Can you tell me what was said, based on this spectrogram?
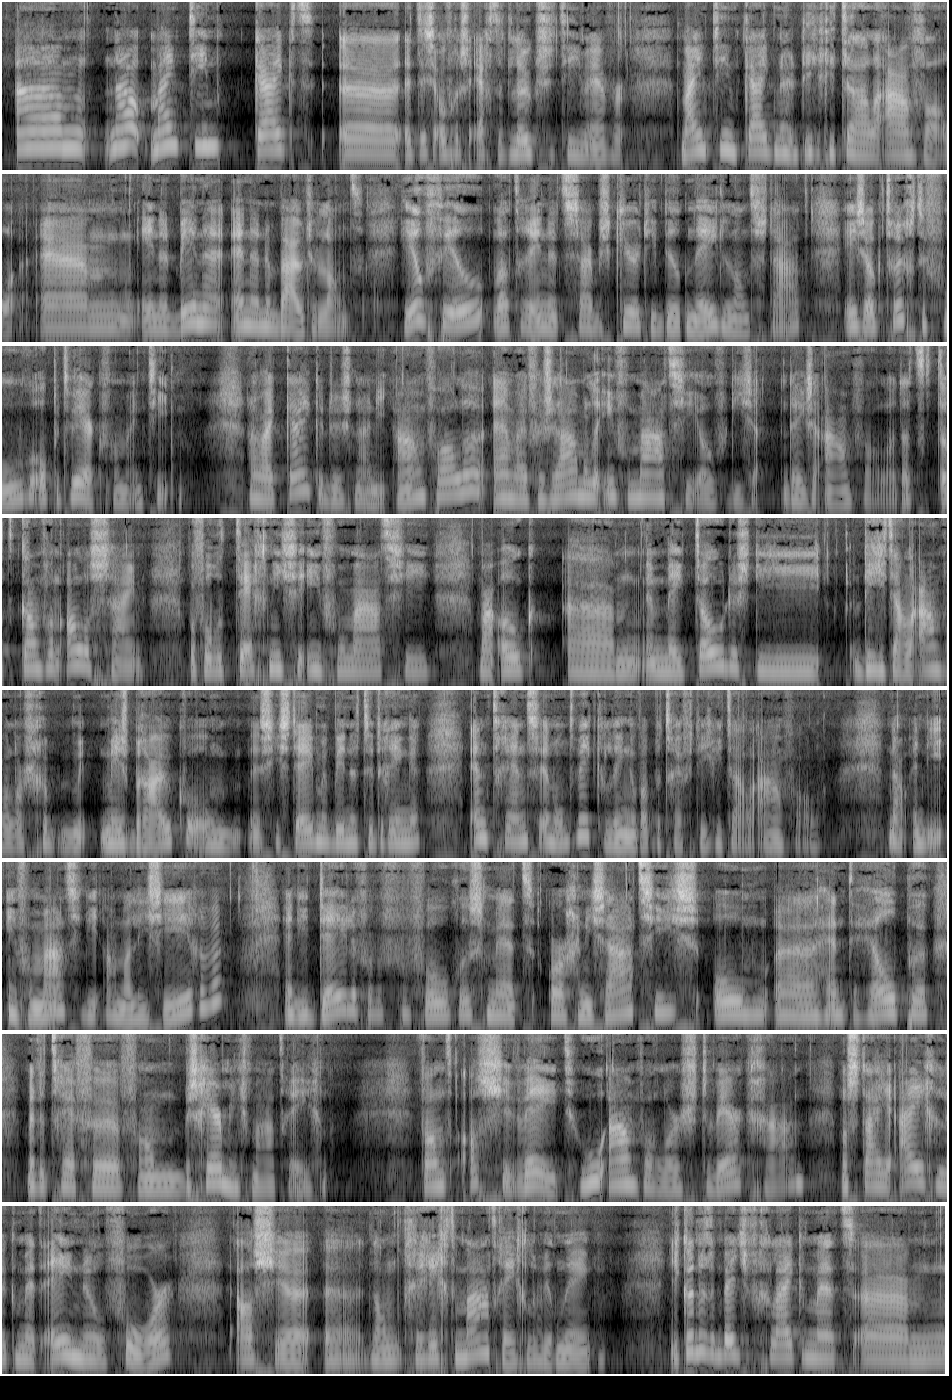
Um, nou, mijn team kijkt. Uh, het is overigens echt het leukste team ever. Mijn team kijkt naar digitale aanvallen. Um, in het binnen- en in het buitenland. Heel veel wat er in het Cybersecurity Beeld Nederland staat, is ook terug te voeren op het werk van mijn team. Nou, wij kijken dus naar die aanvallen en wij verzamelen informatie over die, deze aanvallen. Dat, dat kan van alles zijn. Bijvoorbeeld technische informatie, maar ook um, methodes die digitale aanvallers misbruiken om systemen binnen te dringen. En trends en ontwikkelingen wat betreft digitale aanvallen. Nou, en die informatie die analyseren we en die delen we vervolgens met organisaties om uh, hen te helpen met het treffen van beschermingsmaatregelen. Want als je weet hoe aanvallers te werk gaan, dan sta je eigenlijk met 1-0 voor als je uh, dan gerichte maatregelen wil nemen. Je kunt het een beetje vergelijken met um,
